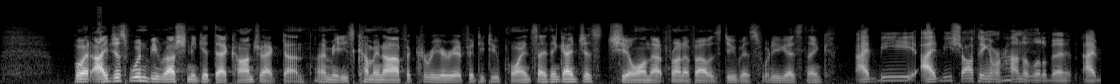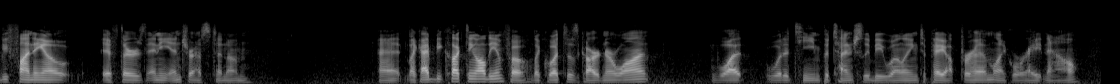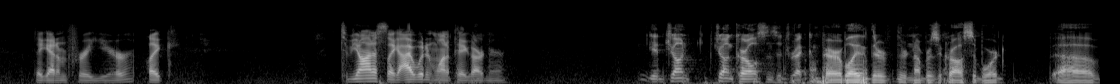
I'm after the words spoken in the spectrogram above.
But I just wouldn't be rushing to get that contract done. I mean, he's coming off a career at 52 points. I think I'd just chill on that front if I was Dubas. What do you guys think? I'd be I'd be shopping around a little bit. I'd be finding out if there's any interest in him. And like I'd be collecting all the info. Like what does Gardiner want? What would a team potentially be willing to pay up for him like right now? They get him for a year. Like to be honest, like I wouldn't want to pay Gardiner yeah, John John Carlson's a direct comparable. I think their their numbers across the board uh,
